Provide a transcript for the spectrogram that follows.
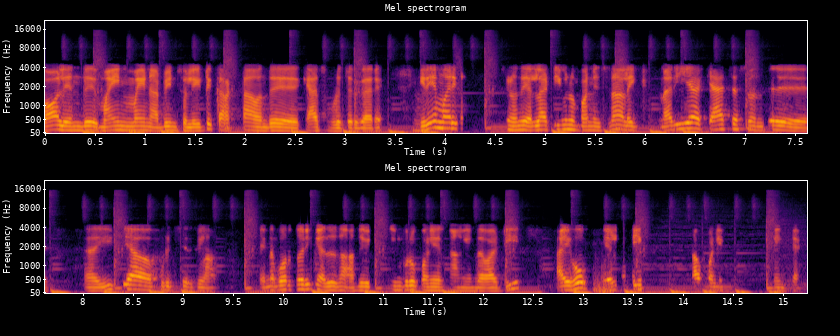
பால் எந்து மைன் மைன் அப்படின்னு சொல்லிட்டு கரெக்டா வந்து கேட்ச் பிடிச்சிருக்காரு. இதே மாதிரி வந்து எல்லா டீம்லும் பண்ணுச்சுன்னா லைக் நிறைய கேட்சஸ் வந்து ஈஸியா பிடிச்சிருக்கலாம். என்னை பொறுத்த வரைக்கும் அதுதான். அது இம்ப்ரூவ் பண்ணியிருக்காங்க இந்த வாட்டி. ஐ ஹோப் எல்லா டீம் பண்ணி நினைக்கிறேன்.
